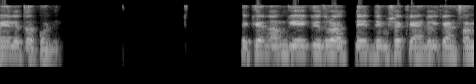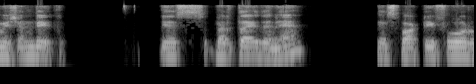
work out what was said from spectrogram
ಮೇಲೆ ತಕೊಳ್ಳಿ. ಯಾಕೆ, ನಮ್ಗೆ ಹೇಗಿದ್ರು ಹದಿನೈದು ನಿಮಿಷ ಕ್ಯಾಂಡಲ್ ಕನ್ಫರ್ಮೇಶನ್ ಬೇಕು. ಎಸ್ ಬರ್ತಾ ಇದ್ದೇನೆ. ಎಸ್ ಫಾರ್ಟಿ ಫೋರ್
